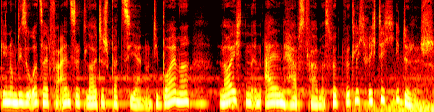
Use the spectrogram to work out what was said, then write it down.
gehen um diese Uhrzeit vereinzelt Leute spazieren. Und die Bäume leuchten in allen Herbstfarben. Es wirkt wirklich richtig idyllisch.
